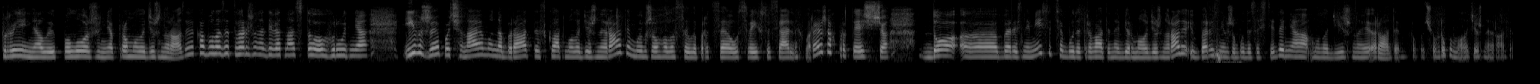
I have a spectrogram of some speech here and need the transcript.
прийняли положення про молодіжну раду, яка була затверджена 19 грудня, і вже починаємо набирати склад молодіжної ради. Ми вже оголосили про це у своїх соціальних мережах. Про те, що до е, березня місяця буде тривати набір молодіжної ради, і в березні вже буде засідання молодіжної ради, робочої групи молодіжної ради.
